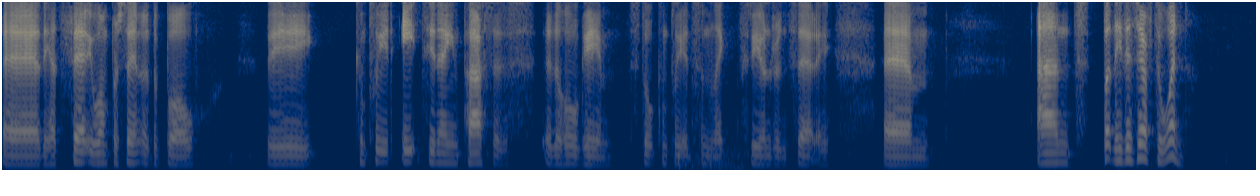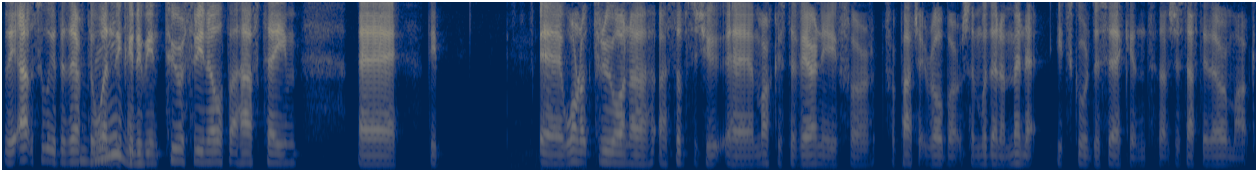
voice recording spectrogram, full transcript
Uh, they had 31% of the ball. They completed 89 passes in the whole game. Stoke completed something like 330. Um, and but they deserve to win. They absolutely deserve to really? win. They could have been two or three nil up at half time. Uh, uh, Warnock threw on a, a substitute, uh, Marcus Tavernier, for, for Patrick Roberts, and within a minute he'd scored the second. That was just after the hour mark.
